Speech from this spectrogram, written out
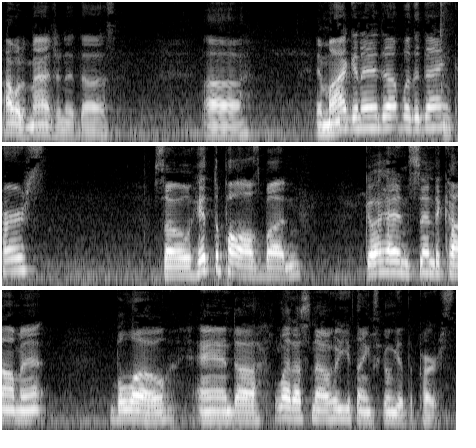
I would imagine it does. Uh, am I going to end up with a dang purse? So hit the pause button. Go ahead and send a comment below and uh, let us know who you think is going to get the purse.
